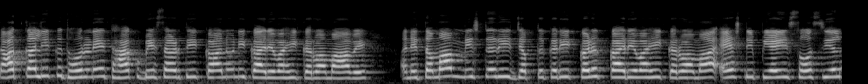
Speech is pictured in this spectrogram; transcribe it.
તાત્કાલિક ધોરણે ધાક બેસાડતી કાનૂની કાર્યવાહી કરવામાં આવે અને તમામ મિસ્ટરી જપ્ત કરી કડક કાર્યવાહી કરવામાં SDPI Social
